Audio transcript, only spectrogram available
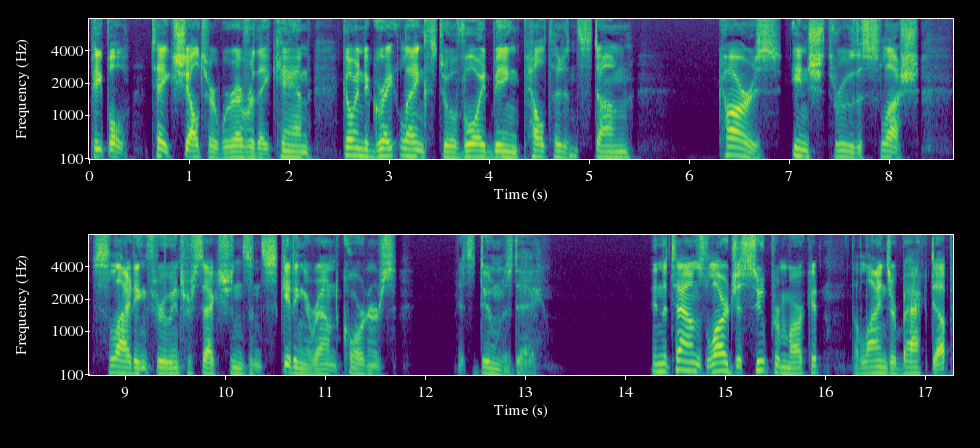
People take shelter wherever they can, going to great lengths to avoid being pelted and stung. Cars inch through the slush, sliding through intersections and skidding around corners. It's doomsday. In the town's largest supermarket, the lines are backed up.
